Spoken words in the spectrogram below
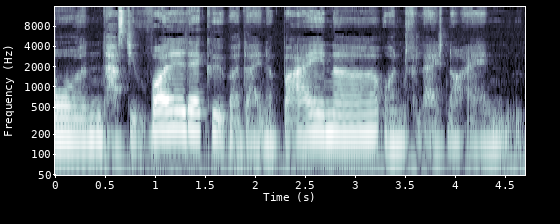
und hast die Wolldecke über deine Beine und vielleicht noch ein,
